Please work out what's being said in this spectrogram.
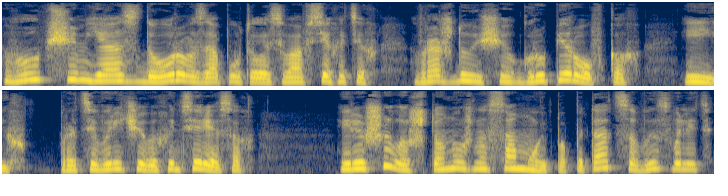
В общем, я здорово запуталась во всех этих враждующих группировках и их противоречивых интересах и решила, что нужно самой попытаться вызволить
